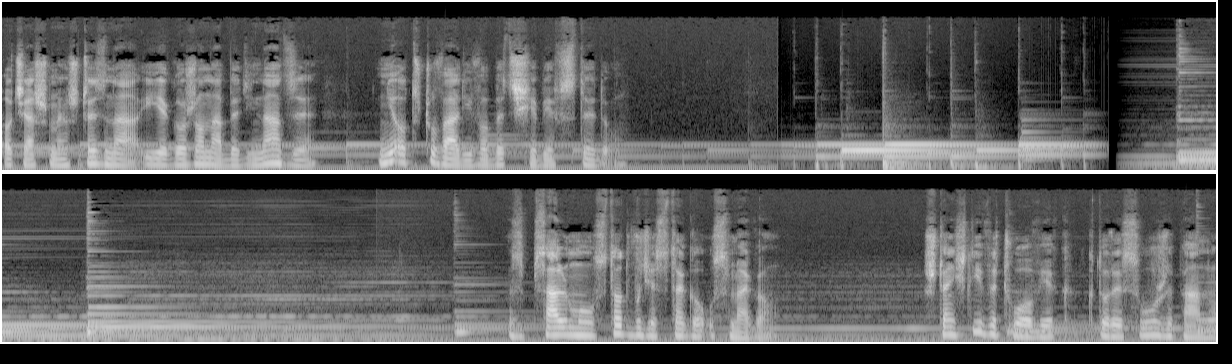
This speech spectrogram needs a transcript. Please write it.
Chociaż mężczyzna i jego żona byli nadzy, nie odczuwali wobec siebie wstydu. Z Psalmu 128. Szczęśliwy człowiek, który służy Panu.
